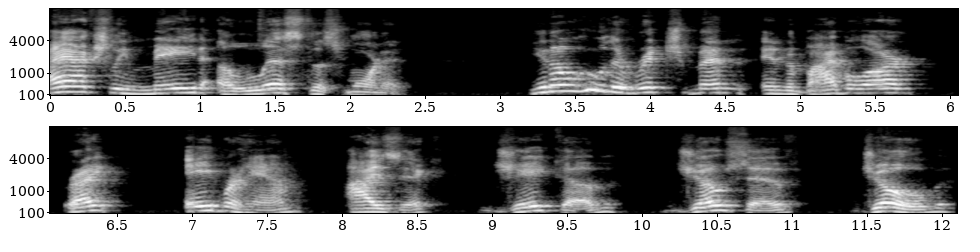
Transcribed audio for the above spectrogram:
I actually made a list this morning. You know who the rich men in the Bible are? Right? Abraham, Isaac, Jacob, Joseph, Job,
